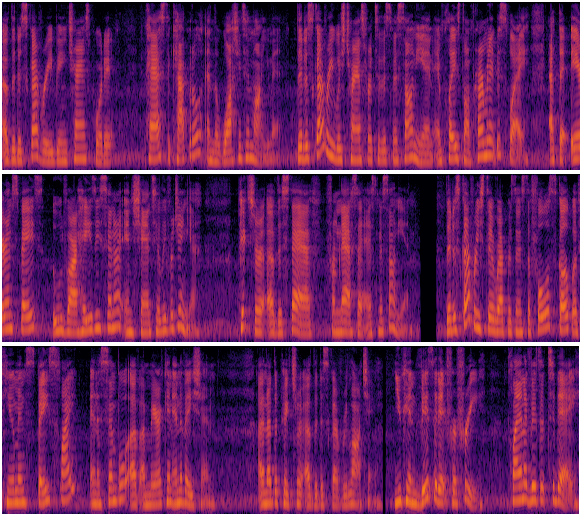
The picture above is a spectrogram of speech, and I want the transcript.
of the Discovery being transported past the Capitol and the Washington Monument. The Discovery was transferred to the Smithsonian and placed on permanent display at the Air and Space Udvar-Hazy Center in Chantilly, Virginia. Picture of the staff from NASA and Smithsonian. The Discovery still represents the full scope of human spaceflight and a symbol of American innovation. Another picture of the Discovery launching. You can visit it for free. Plan a visit today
